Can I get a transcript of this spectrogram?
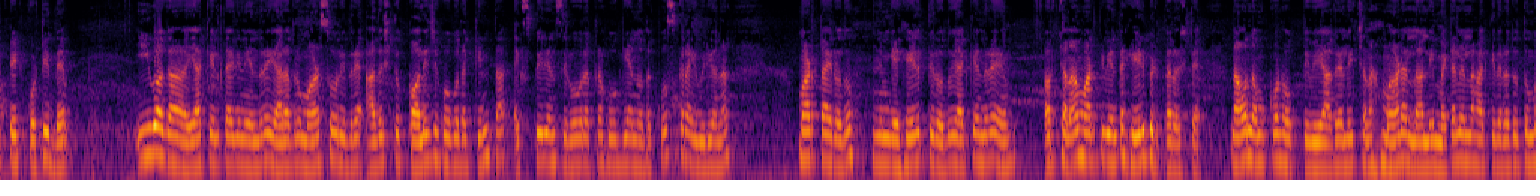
ಅಪ್ಡೇಟ್ ಕೊಟ್ಟಿದ್ದೆ. ಇವಾಗ ಯಾಕೆ ಹೇಳ್ತಾ ಇದ್ದೀನಿ ಅಂದರೆ ಯಾರಾದರೂ ಮಾಡಿಸೋರಿದ್ರೆ ಆದಷ್ಟು ಕಾಲೇಜಿಗೆ ಹೋಗೋದಕ್ಕಿಂತ ಎಕ್ಸ್ಪೀರಿಯನ್ಸ್ ಇರುವವ್ರ ಹತ್ರ ಹೋಗಿ ಅನ್ನೋದಕ್ಕೋಸ್ಕರ ಈ ವಿಡಿಯೋನ ಮಾಡ್ತಾ ಇರೋದು, ನಿಮಗೆ ಹೇಳ್ತಿರೋದು, ಯಾಕೆಂದರೆ ಅವ್ರು ಚೆನ್ನಾಗಿ ಮಾಡ್ತೀವಿ ಅಂತ ಹೇಳಿಬಿಡ್ತಾರೆ ಅಷ್ಟೇ. ನಾವು ನಂಬ್ಕೊಂಡು ಹೋಗ್ತೀವಿ, ಆದರೆ ಅಲ್ಲಿ ಚೆನ್ನಾಗಿ ಮಾಡಲ್ಲ, ಅಲ್ಲಿ ಮೆಟಲ್ ಎಲ್ಲ ಹಾಕಿದ್ದಾರೆ ಅದು ತುಂಬ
